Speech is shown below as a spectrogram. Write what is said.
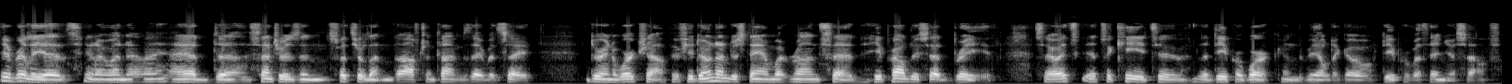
It really is. You know, when I had uh, centers in Switzerland, oftentimes they would say during a workshop, if you don't understand what Ron said, he probably said breathe. So it's it's a key to the deeper work and to be able to go deeper within yourself.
